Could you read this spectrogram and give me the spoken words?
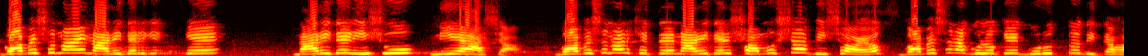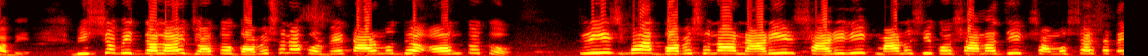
গবেষণায় নারীদেরকে, নারীদের ইস্যু নিয়ে আসা। গবেষণার ক্ষেত্রে নারীদের সমস্যা বিষয়ক গবেষণাগুলোকে গুরুত্ব দিতে হবে। বিশ্ববিদ্যালয় যত গবেষণা করবে, তার মধ্যে অন্তত ত্রিশ ভাগ গবেষণা নারীর শারীরিক, মানসিক ও সামাজিক সমস্যার সাথে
